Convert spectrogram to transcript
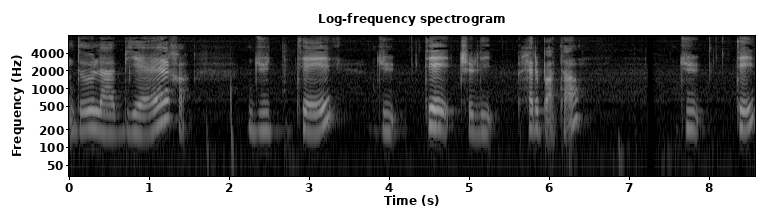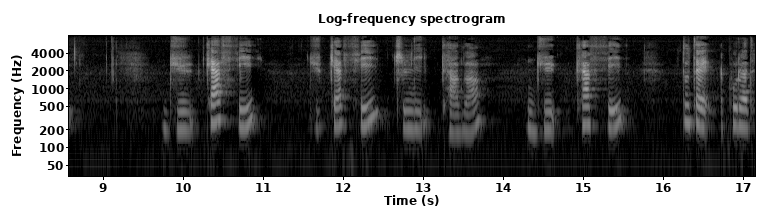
de la bière, du thé, du thé, joli herbata, du thé, du café, du café, czyli kawa, du café. Tutaj akurat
